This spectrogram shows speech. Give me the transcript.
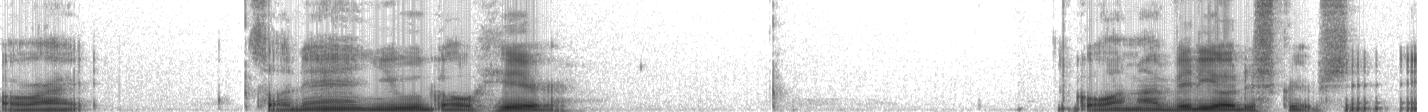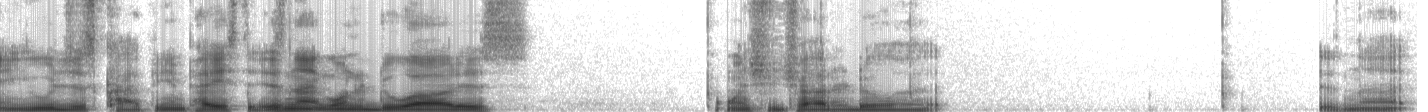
Alright. So then you would go here go on my video description and you would just copy and paste it. It's not going to do all this once you try to do it. It's not.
